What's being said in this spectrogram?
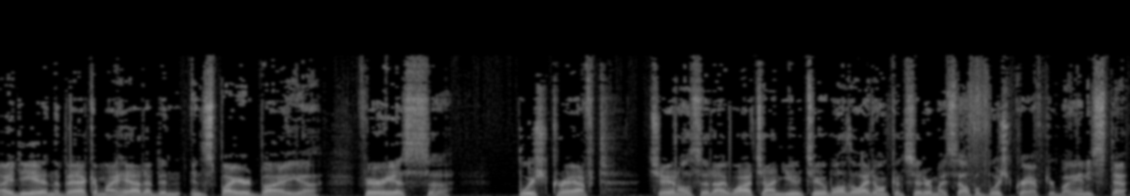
idea in the back of my head. I've been inspired by uh, various uh, bushcraft channels that I watch on YouTube. Although I don't consider myself a bushcrafter by any st-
